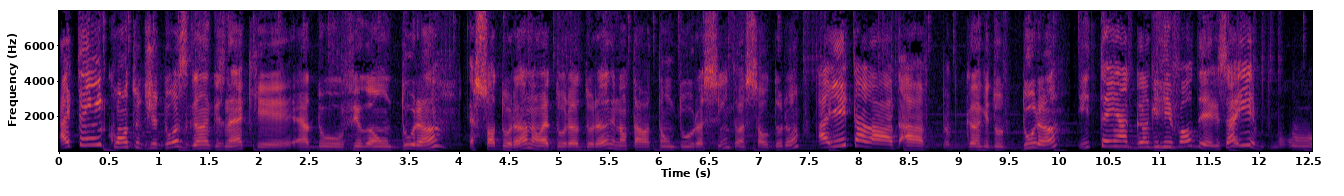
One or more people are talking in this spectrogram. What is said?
Aí tem o encontro de duas gangues, né, que é a do vilão Duran, é só Duran, não é Duran Duran, e não tava tão duro assim, então é só o Duran. Aí tá lá a gangue do Duran e tem a gangue rival deles. Aí o,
